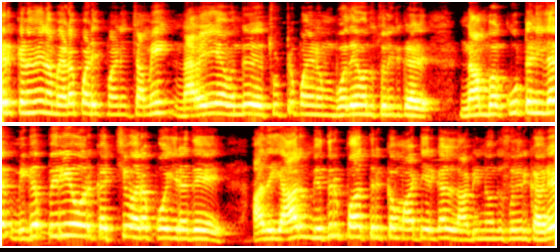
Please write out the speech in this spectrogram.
ஏற்கனவே நம்ம எடப்பாடி பழனிசாமி நிறைய வந்து சுற்றுப்பயணம் போதே வந்து சொல்லியிருக்காரு நம்ம கூட்டணியில் மிகப்பெரிய ஒரு கட்சி வரப்போகிறது. அதை யாரும் எதிர்பார்த்திருக்க மாட்டீர்கள் அப்படின்னு வந்து சொல்லியிருக்காரு.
